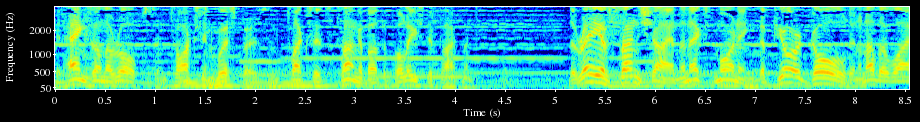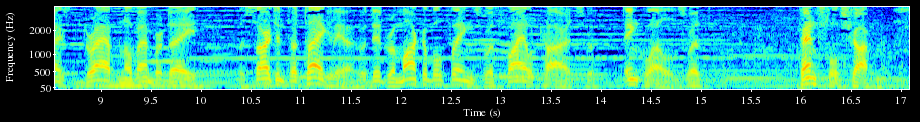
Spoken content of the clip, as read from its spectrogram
It hangs on the ropes and talks in whispers and clucks its tongue about the police department. The ray of sunshine the next morning, the pure gold in an otherwise drab November day, the Sergeant Tartaglia, who did remarkable things with file cards, with inkwells, with pencil sharpeners.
